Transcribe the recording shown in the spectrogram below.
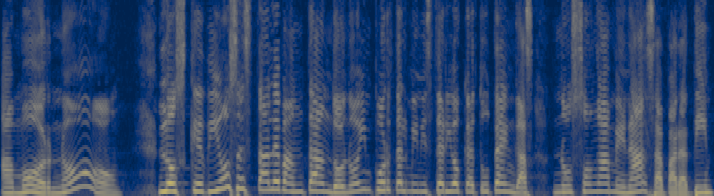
amor, no. Los que Dios está levantando, no importa el ministerio que tú tengas, no son amenaza para ti.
